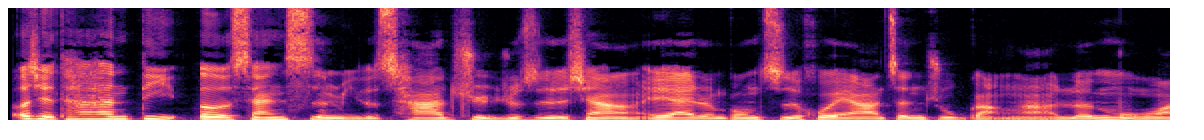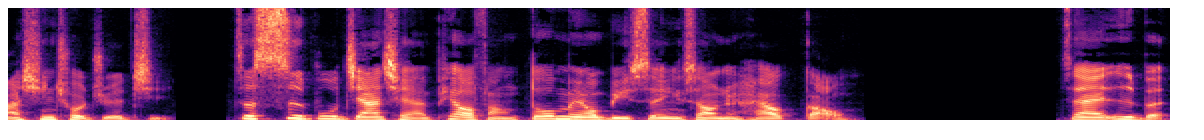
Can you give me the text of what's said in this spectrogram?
而且它和第二三四名的差距，就是像 AI 人工智慧啊、珍珠港啊、人魔啊、星球崛起这四部加起来票房都没有比《神影少女》还要高，在日本。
